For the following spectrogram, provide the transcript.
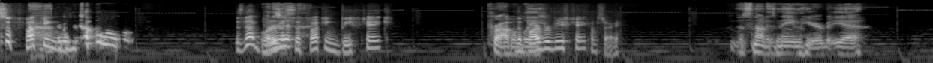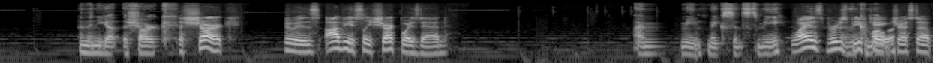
Is that the uh, fucking there was a couple. Is that what is Brutus it? the fucking beefcake? Probably The barber beefcake? I'm sorry. That's not his name here, but yeah. And then you got the shark. The shark who is obviously Shark Boy's dad. I mean, makes sense to me Why is Brutus Beefcake Kamala. dressed up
